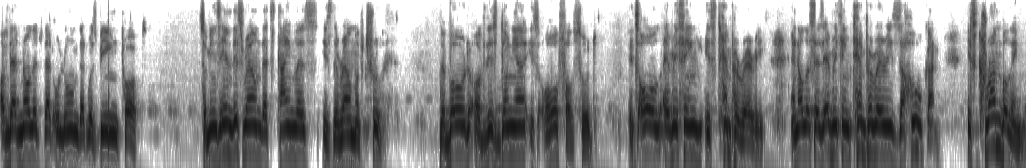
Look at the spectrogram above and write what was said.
of that knowledge, that ulum that was being taught. So means in this realm that's timeless is the realm of truth. The abode of this dunya is all falsehood, it's all everything is temporary and Allah says, everything temporary zahuqan is crumbling.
